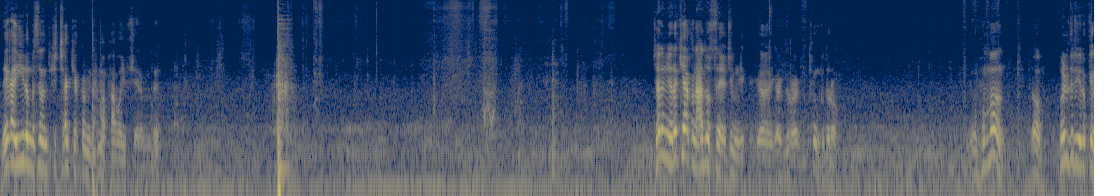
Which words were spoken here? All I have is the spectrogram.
내가 이런 것은 귀찮게 할 겁니다. 한번 봐보십시오, 여러분들. 저는 이렇게 갖고 놔뒀어요. 지금 통 그대로. 보면 어, 벌들이 이렇게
